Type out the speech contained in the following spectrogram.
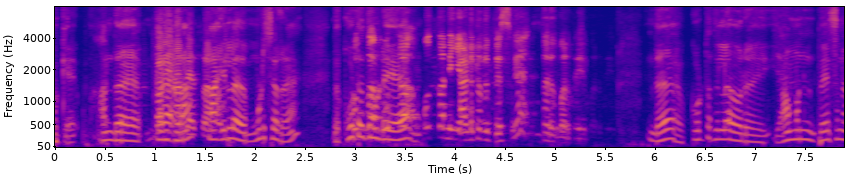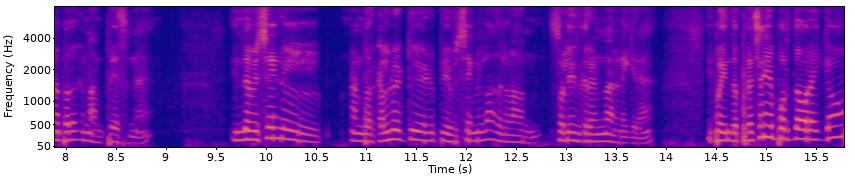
ஓகே அந்த இல்லை முடிச்சிடுறேன். இந்த கூட்டத்தினுடைய நீங்க அடுத்தது பேசுங்க. இந்த கூட்டத்தில் ஒரு யாமன் பேசின பிறகு நான் பேசினேன். இந்த விஷயங்கள் நண்பர் கல்வெட்டு எழுப்பிய விஷயங்கள்லாம் அதில் நான் சொல்லியிருக்கிறேன்னு தான் நினைக்கிறேன். இப்போ இந்த பிரச்சனையை பொறுத்த வரைக்கும்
